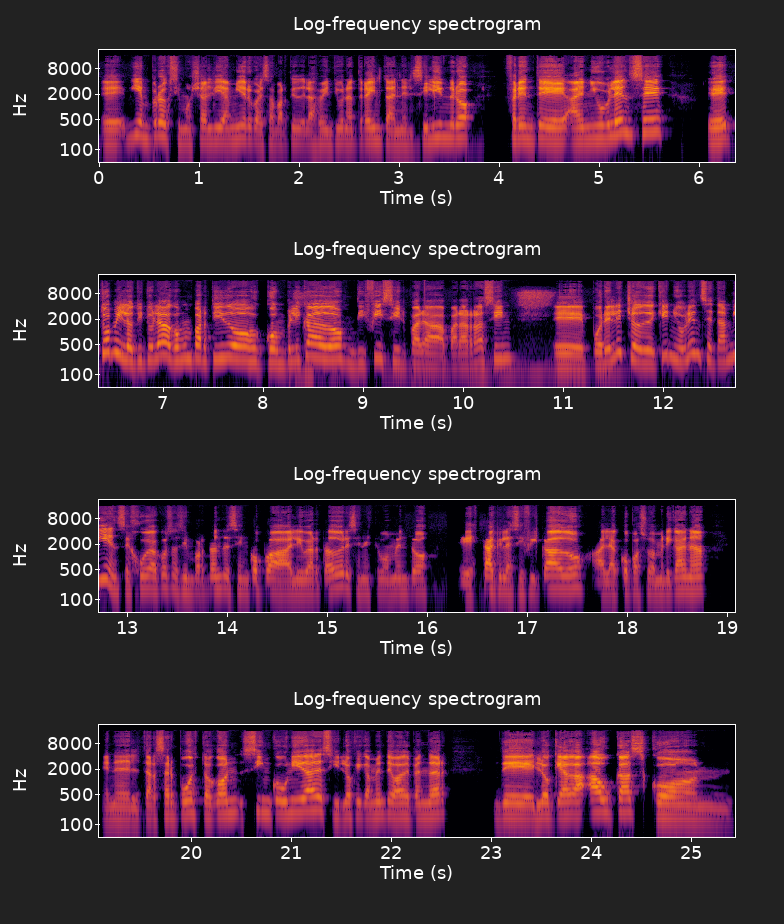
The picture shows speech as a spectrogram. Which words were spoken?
eh, bien próximo ya el día miércoles a partir de las 21.30 en el cilindro frente a Ñublense. Eh, Tommy lo titulaba como un partido complicado, difícil para, para Racing, eh, por el hecho de que Ñublense también se juega cosas importantes en Copa Libertadores. En este momento eh, está clasificado a la Copa Sudamericana en el tercer puesto con cinco unidades y lógicamente va a depender de lo que haga Aucas con,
